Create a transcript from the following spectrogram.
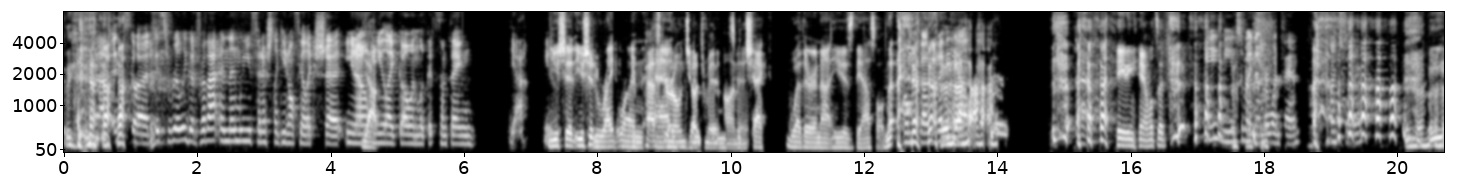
yeah, it's good. It's really good for that. And then when you finish, like you don't feel like shit. You know, Yeah. when you like go and look at something. Yeah. You know. You should you should You- write you one. pass your own judgment on to it. check whether or not he is the asshole. oh my god, what I mean, yeah, Hating Hamilton. being mean to my number one fan on Twitter. he,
